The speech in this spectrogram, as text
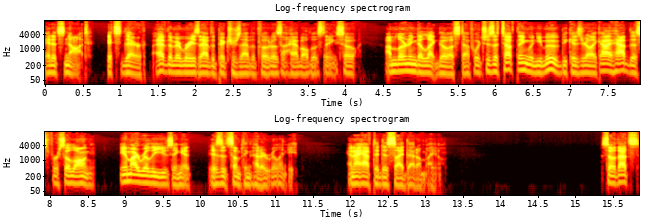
and it's not. It's there. I have the memories, I have the pictures, I have the photos, I have all those things. So I'm learning to let go of stuff, which is a tough thing when you move because you're like, I have this for so long. Am I really using it? Is it something that I really need? And I have to decide that on my own. So that's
